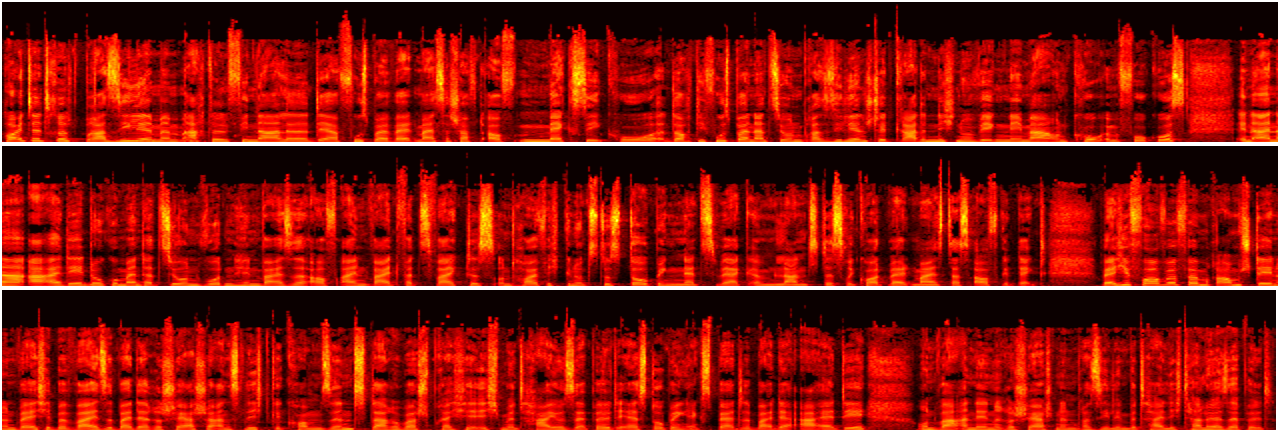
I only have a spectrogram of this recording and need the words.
Heute trifft Brasilien im Achtelfinale der Fußball-Weltmeisterschaft auf Mexiko. Doch die Fußballnation Brasilien steht gerade nicht nur wegen Neymar und Co. im Fokus. In einer ARD-Dokumentation wurden Hinweise auf ein weit verzweigtes und häufig genutztes Doping-Netzwerk im Land des Rekordweltmeisters aufgedeckt. Welche Vorwürfe im Raum stehen und welche Beweise bei der Recherche ans Licht gekommen sind, darüber spreche ich mit Hajo Seppelt. Er ist Doping-Experte bei der ARD und war an den Recherchen in Brasilien beteiligt. Hallo, Herr Seppelt.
